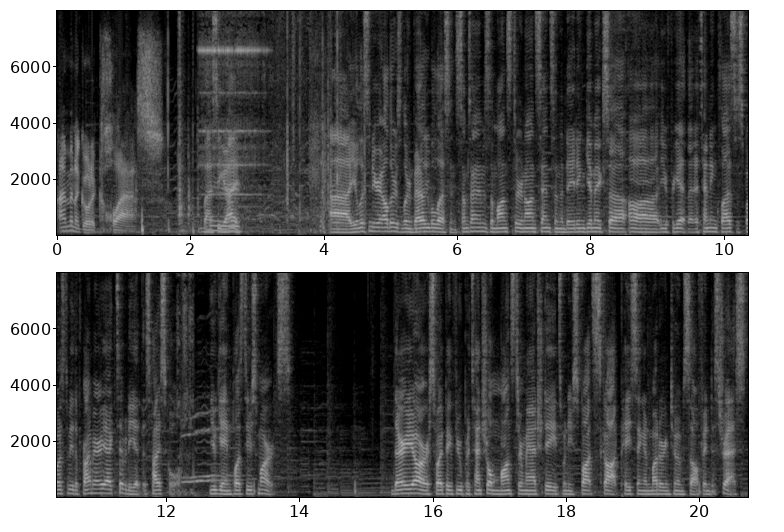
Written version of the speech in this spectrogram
I'm gonna go to class. Classy guy. Uh, you listen to your elders, learn valuable lessons. Sometimes the monster nonsense and the dating gimmicks, uh, uh, you forget that attending class is supposed to be the primary activity at this high school. You gain plus two smarts. There you are, swiping through potential monster match dates when you spot Scott pacing and muttering to himself in distress.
